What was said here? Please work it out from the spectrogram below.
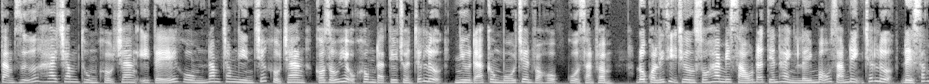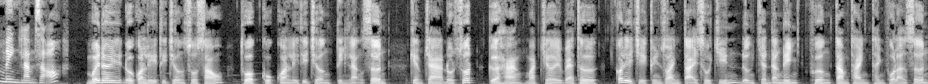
tạm giữ 200 thùng khẩu trang y tế gồm 500.000 chiếc khẩu trang có dấu hiệu không đạt tiêu chuẩn chất lượng như đã công bố trên vỏ hộp của sản phẩm. Đội quản lý thị trường số 26 đã tiến hành lấy mẫu giám định chất lượng để xác minh làm rõ. Mới đây, đội quản lý thị trường số 6 thuộc Cục Quản lý Thị trường tỉnh Lạng Sơn kiểm tra đột xuất cửa hàng Mặt trời Bé Thơ có địa chỉ kinh doanh tại số 9 đường Trần Đăng Ninh, phường Tam Thanh, thành phố Lạng Sơn,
